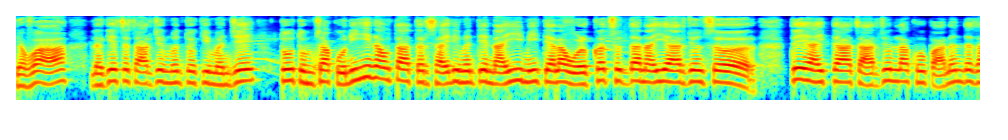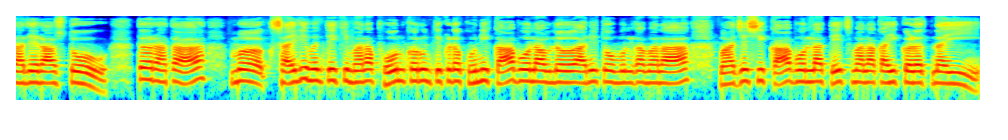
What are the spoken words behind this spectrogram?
तेव्हा लगेचच अर्जुन म्हणतो की म्हणजे तो तुमचा कोणीही नव्हता. तर सायली म्हणते नाही मी त्याला ओळखतसुद्धा नाही अर्जुन सर. ते ऐकताच अर्जुनला खूप आनंद झालेला असतो. तर आता मग सायली म्हणते की मला फोन करून तिकडं कोणी का बोलावलं? आणि तो मुलगा मला माझ्याशी का बोलला तेच मला काही कळत नाही.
